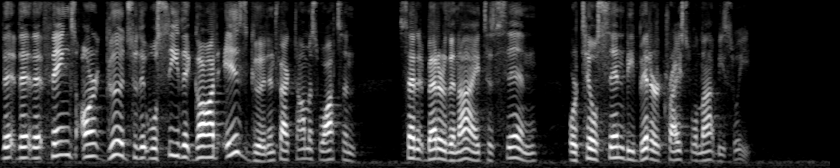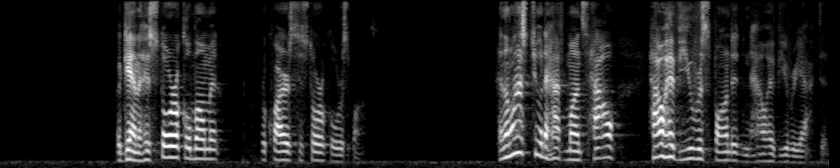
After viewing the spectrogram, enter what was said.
that, that, that, things aren't good so that we'll see that God is good. In fact, Thomas Watson said it better than I to sin, or till sin be bitter, Christ will not be sweet. Again, a historical moment requires historical response. In the last two and a half months, how, how have you responded and how have you reacted?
